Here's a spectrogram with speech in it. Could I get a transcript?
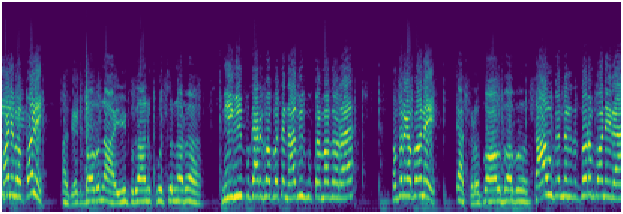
పోనీ బాబు పోనీ. అదేంటి బాబు నా ఈపు గాని కూర్చున్నారా? నీ వీపు కానుకోకపోతే నా వీపు ప్రమాదం రా. తొందరగా పోనీ. ఎక్కడ పోవాలి బాబు? సాగు కింద దూరం పోనీరా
